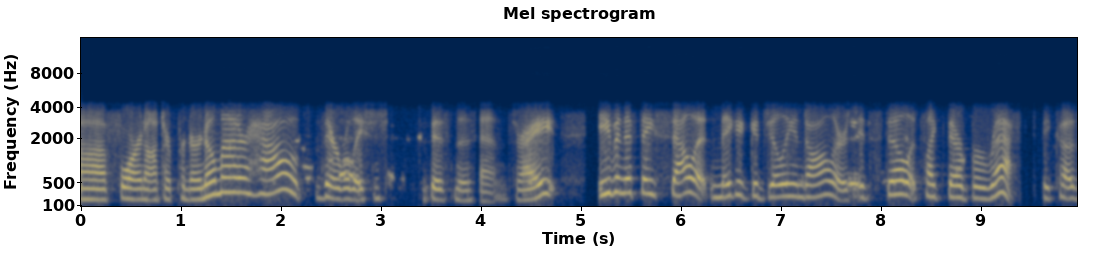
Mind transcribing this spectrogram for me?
uh, for an entrepreneur, no matter how their relationship with the business ends, right? Even if they sell it and make a gajillion dollars, it's still it's like they're bereft because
